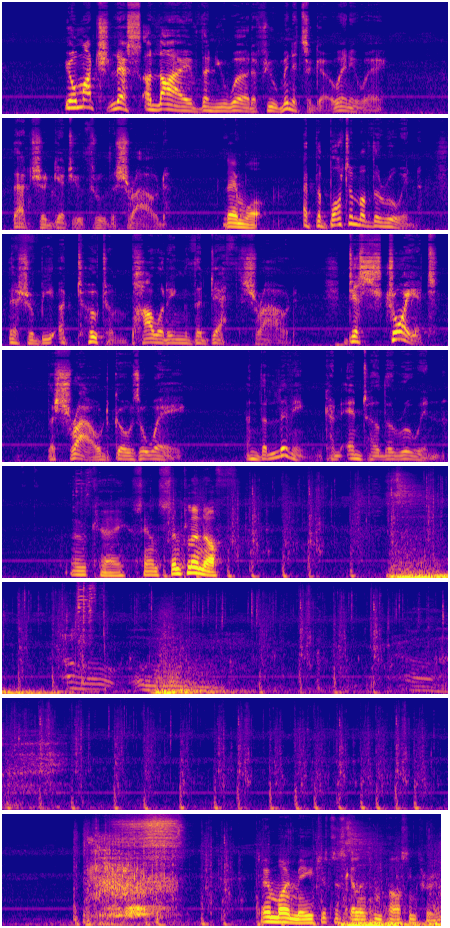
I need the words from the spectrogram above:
You're much less alive than you were a few minutes ago, anyway. That should get you through the shroud. Then what? At the bottom of the ruin, there should be a totem powering the death shroud. Destroy it! The shroud goes away, and the living can enter the ruin. Okay, sounds simple enough. Don't mind me, just a skeleton passing through.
